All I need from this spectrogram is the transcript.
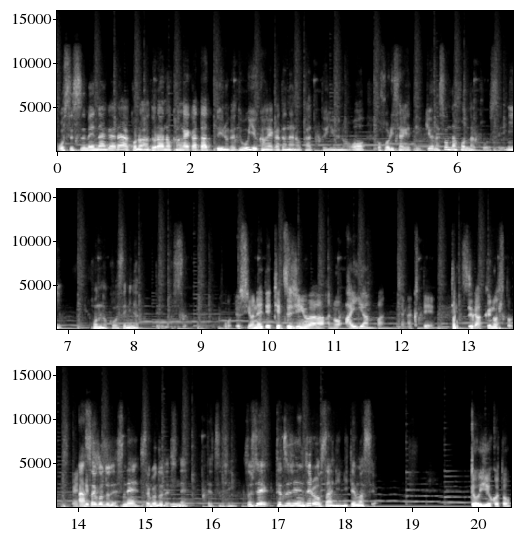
を進めながらこのアドラーの考え方っていうのがどういう考え方なのかというのを掘り下げていくようなそんな本の構成に本の構成になっています。そうですよね。で、鉄人はあのアイアンマンじゃなくて、哲学の人ですね。あそういうことでですね。そういうことですね。鉄人。そして鉄人二郎さんに似てますよ。どういうこと？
